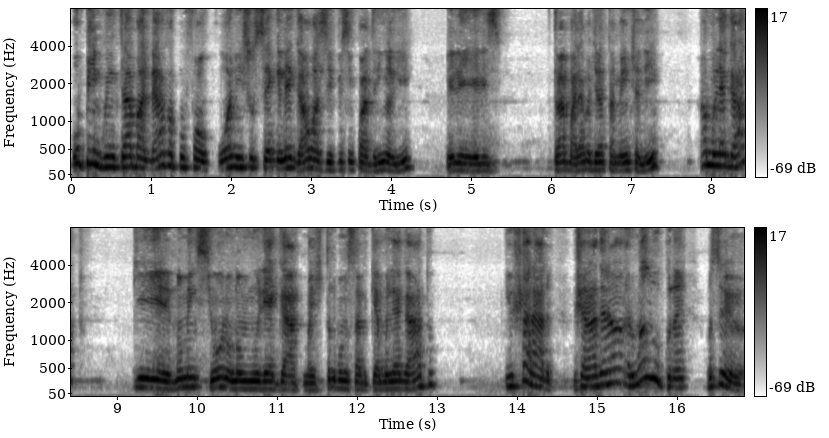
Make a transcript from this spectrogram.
O Pinguim trabalhava com o Falcone, isso segue legal as revistas em quadrinho ali. Ele, eles trabalhavam diretamente ali. A Mulher Gato, que não menciona o nome Mulher Gato, mas todo mundo sabe que é Mulher Gato. E o Charada. O Charada era, era um maluco, né? Você,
